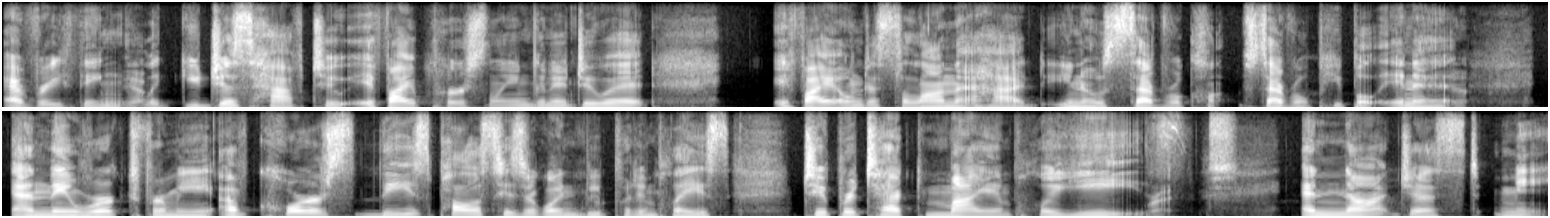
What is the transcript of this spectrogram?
everything. Yeah. Like you just have to. If I personally am going to do it, if I owned a salon that had you know several cl- several people in it. And they worked for me. Of course, these policies are going to be put in place to protect my employees and not just me.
